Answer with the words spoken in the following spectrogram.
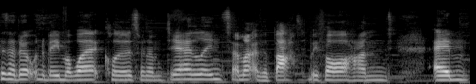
because I don't want to be in my work clothes when I'm journaling. So I might have a bath beforehand. Um,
